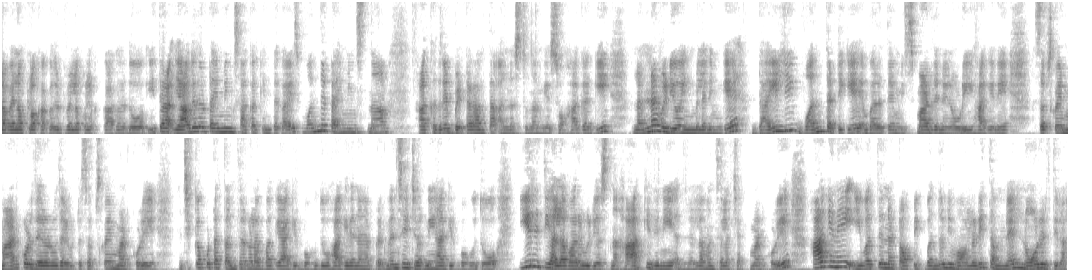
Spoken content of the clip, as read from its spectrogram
ಲೆವೆನ್ ಓ ಕ್ಲಾಕ್ ಆಗೋದು ಟ್ವೆಲ್ ಓ ಕ್ಲಾಕ್ ಆಗೋದು ಈ ಥರ ಯಾವುದಾದ್ರು ಟೈಮಿಂಗ್ಸ್ ಹಾಕೋಕ್ಕಿಂತ ಗೈಸ್ ಒಂದು ಟೈಮಿಂಗ್ಸ್ನ ಹಾಕಿದ್ರೆ ಬೆಟರ್ ಅಂತ ಅನ್ನಿಸ್ತು ನನಗೆ ಸೊ ಹಾಗಾಗಿ ನನ್ನ ವಿಡಿಯೋ ಇನ್ಮೇಲೆ ನಿಮಗೆ ಡೈಲಿ ಒನ್ ತರ್ಟಿಗೆ ಬರುತ್ತೆ. ಮಿಸ್ ಮಾಡ್ದೇನೆ ನೋಡಿ ಹಾಗೆಯೇ ಸಬ್ಸ್ಕ್ರೈಬ್ ಮಾಡ್ಕೊಳ್ದೇ ಇರೋರು ದಯವಿಟ್ಟು ಸಬ್ಸ್ಕ್ರೈಬ್ ಮಾಡ್ಕೊಳ್ಳಿ. ಚಿಕ್ಕ ಪುಟ್ಟ ತಂತ್ರಗಳ ಬಗ್ಗೆ ಆಗಿರಬಹುದು ಹಾಗೆಯೇ ನನ್ನ ಪ್ರೆಗ್ನೆನ್ಸಿ ಜರ್ನಿ ಆಗಿರಬಹುದು, ಈ ರೀತಿ ಹಲವಾರು ವಿಡಿಯೋಸ್ನ ಹಾಕಿದ್ದೀನಿ ಅದನ್ನೆಲ್ಲ ಒಂದ್ಸಲ ಚೆಕ್ ಮಾಡ್ಕೊಳ್ಳಿ. ಹಾಗೆಯೇ ಇವತ್ತಿನ ಟಾಪಿಕ್ ಬಂದು ನೀವು ಆಲ್ರೆಡಿ ತಮ್ಮನೇಲಿ ನೋಡಿರ್ತೀರಾ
